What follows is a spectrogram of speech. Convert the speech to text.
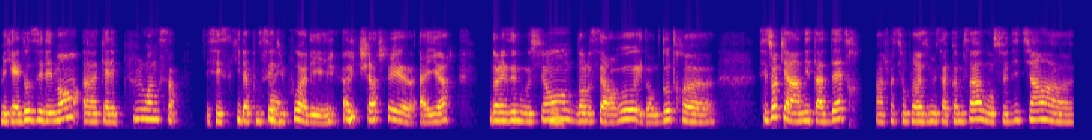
mais qu'il y avait d'autres éléments qui allaient plus loin que ça. Et c'est ce qui l'a poussé du coup à aller, à aller chercher ailleurs dans les émotions, mmh. dans le cerveau et dans d'autres. Euh, c'est sûr qu'il y a un état d'être, enfin, je ne sais pas si on peut résumer ça comme ça, où on se dit, tiens, euh,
